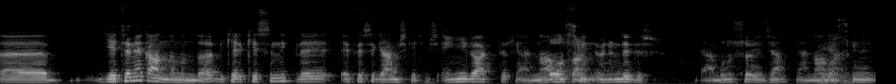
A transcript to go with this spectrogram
e, yetenek anlamında bir kere kesinlikle Efes'e gelmiş geçmiş. En iyi guard'tır. Yani Namoski'nin önündedir. Yani bunu söyleyeceğim. Yani Namoski'nin yani.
